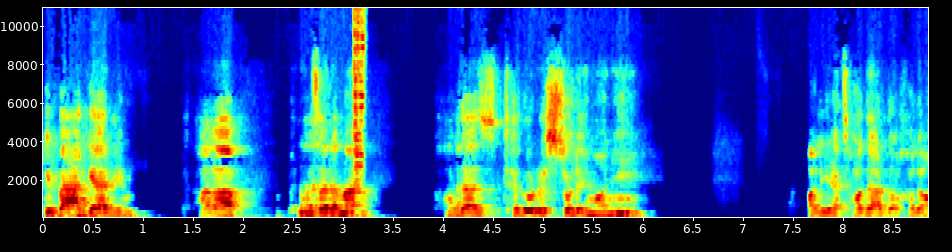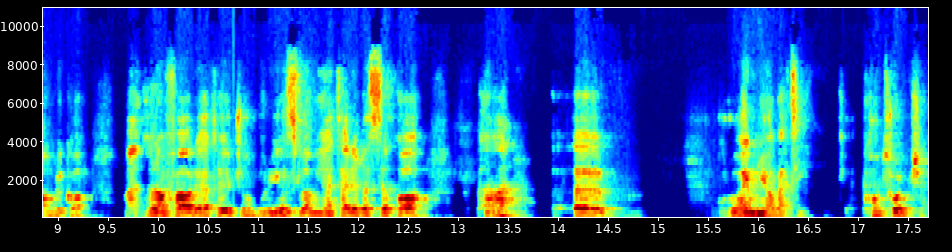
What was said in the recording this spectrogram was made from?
اگه برگردیم عقب به نظر من بعد از ترور سلیمانی فعالیت ها در داخل آمریکا. منظورم فعالیت های جمهوری اسلامی از طریق سپاه و گروه های نیابتی. کنترل میشن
